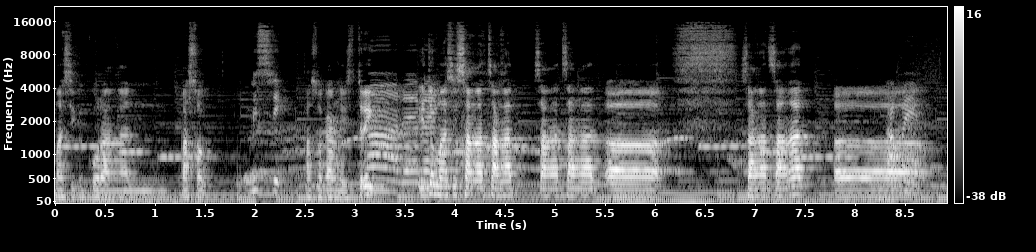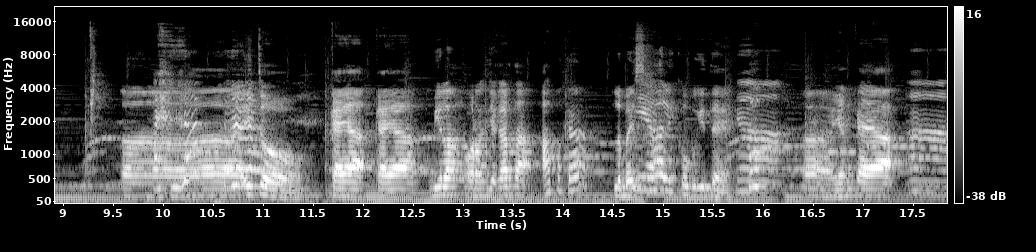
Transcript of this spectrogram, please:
masih kekurangan pasok listrik. pasokan listrik Ah, itu masih sangat sangat sangat sangat sangat sangat eh, Apa ya? eh, itu kayak kayak bilang orang Jakarta apakah lebay Iya. sekali kok begitu ya Ya. Ah, yang kayak ah.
